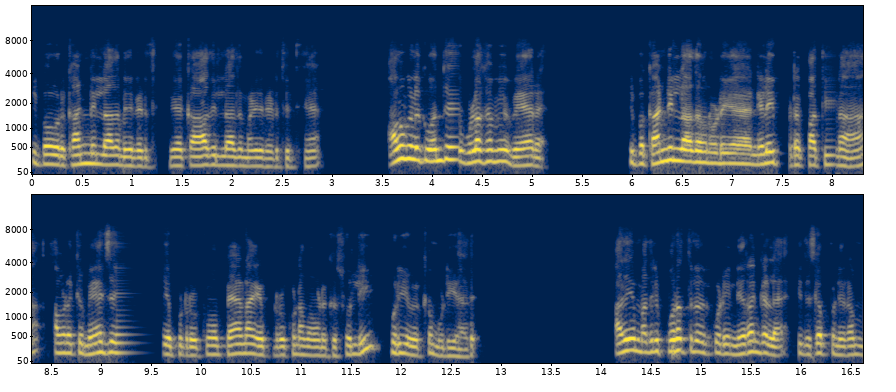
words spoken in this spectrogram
இப்போ ஒரு கண் இல்லாத மனிதன் எடுத்துக்கங்க காது இல்லாத மனிதன் எடுத்துக்கங்க. அவங்களுக்கு வந்து உலகமே வேற. இப்ப கண் இல்லாதவனுடைய நிலைப்பாட்டை பார்த்தீங்கன்னா அவனுக்கு மேஜை எப்படி இருக்கும் பேனா எப்படி இருக்கும் நம்ம அவனுக்கு சொல்லி புரிய வைக்க முடியாது. அதே மாதிரி புறத்துல இருக்கக்கூடிய நிறங்களை இது சிவப்பு நிறம்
